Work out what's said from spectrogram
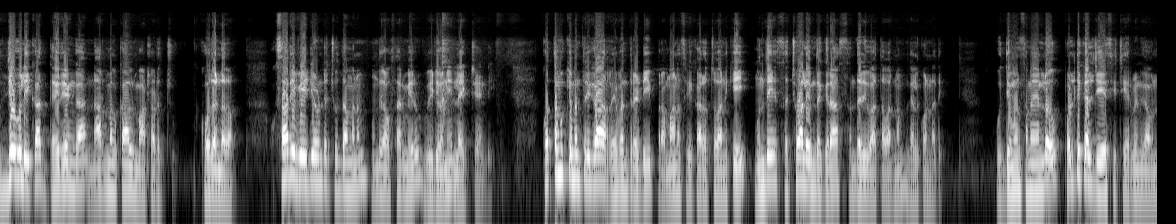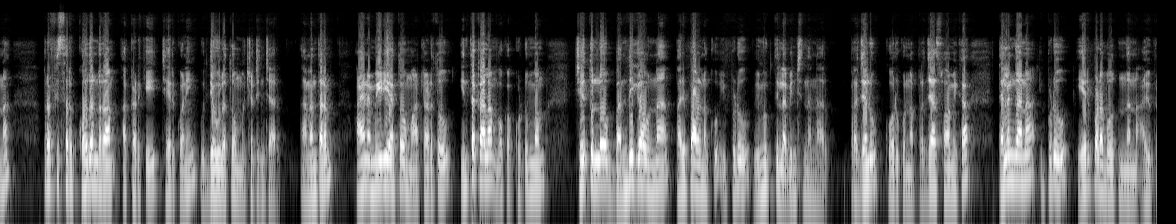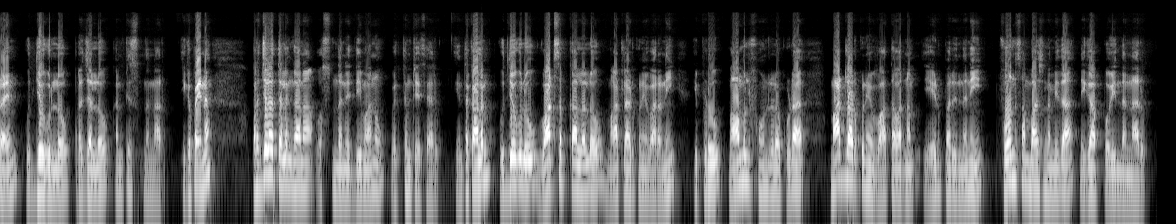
ఉద్యోగులు ఇక ధైర్యంగా నార్మల్ కాల్ మాట్లాడొచ్చు. కోదండరాం. ఒకసారి వీడియో ఉంటే చూద్దాం మనం. ముందుగా ఒకసారి మీరు వీడియోని లైక్ చేయండి. కొత్త ముఖ్యమంత్రిగా రేవంత్ రెడ్డి ప్రమాణ స్వీకారోత్సవానికి ముందే సచివాలయం దగ్గర సందడి వాతావరణం నెలకొన్నది. ఉద్యమం సమయంలో పొలిటికల్ జేఏసీ చైర్మన్గా ఉన్న ప్రొఫెసర్ కోదండరాం అక్కడికి చేరుకొని ఉద్యోగులతో ముచ్చటించారు. అనంతరం ఆయన మీడియాతో మాట్లాడుతూ ఇంతకాలం ఒక కుటుంబం చేతుల్లో బందీగా ఉన్న పరిపాలనకు ఇప్పుడు విముక్తి లభించిందన్నారు. ప్రజలు కోరుకున్న ప్రజాస్వామిక తెలంగాణ ఇప్పుడు ఏర్పడబోతుందన్న అభిప్రాయం ఉద్యోగుల్లో ప్రజల్లో కనిపిస్తుందన్నారు. ఇకపైన ప్రజల తెలంగాణ వస్తుందనే ధీమాను వ్యక్తం చేశారు. ఇంతకాలం ఉద్యోగులు వాట్సాప్ కాళ్ళలో మాట్లాడుకునేవారని ఇప్పుడు మామూలు ఫోన్లలో కూడా మాట్లాడుకునే వాతావరణం ఏర్పడిందని ఫోన్ సంభాషణల మీద నిఘా పోయిందన్నారు.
